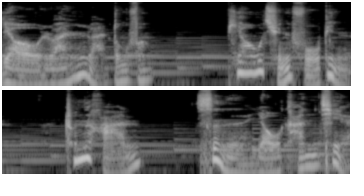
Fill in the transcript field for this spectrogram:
有软软东风，飘裙拂鬓，春寒似有堪切。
